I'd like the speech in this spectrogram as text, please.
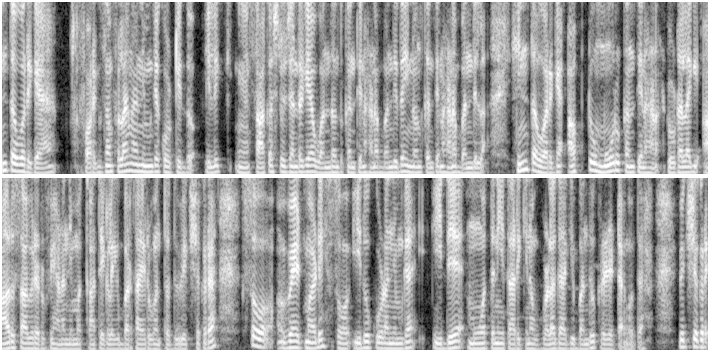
ಇಂಥವರಿಗೆ ಫಾರ್ ಎಕ್ಸಾಂಪಲ್ ನಾನು ನಿಮಗೆ ಕೊಟ್ಟಿದ್ದು, ಇಲ್ಲಿ ಸಾಕಷ್ಟು ಜನರಿಗೆ ಒಂದೊಂದು ಕಂತಿನ ಹಣ ಬಂದಿದೆ, ಇನ್ನೊಂದು ಕಂತಿನ ಹಣ ಬಂದಿಲ್ಲ. ಇಂಥವರಿಗೆ ಅಪ್ ಟು ಮೂರು ಕಂತಿನ ಹಣ ಟೋಟಲ್ ಆಗಿ ಆರು ಸಾವಿರ ರೂಪಾಯಿ ಹಣ ನಿಮ್ಮ ಖಾತೆಗಳಿಗೆ ಬರ್ತಾ ಇರುವಂಥದ್ದು ವೀಕ್ಷಕರ. ಸೊ ವೇಟ್ ಮಾಡಿ. ಸೊ ಇದು ಕೂಡ ನಿಮಗೆ ಇದೇ ಮೂವತ್ತನೇ ತಾರೀಕಿನ ಒಳಗಾಗಿ ಬಂದು ಕ್ರೆಡಿಟ್ ಆಗುತ್ತೆ. ವೀಕ್ಷಕರ,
